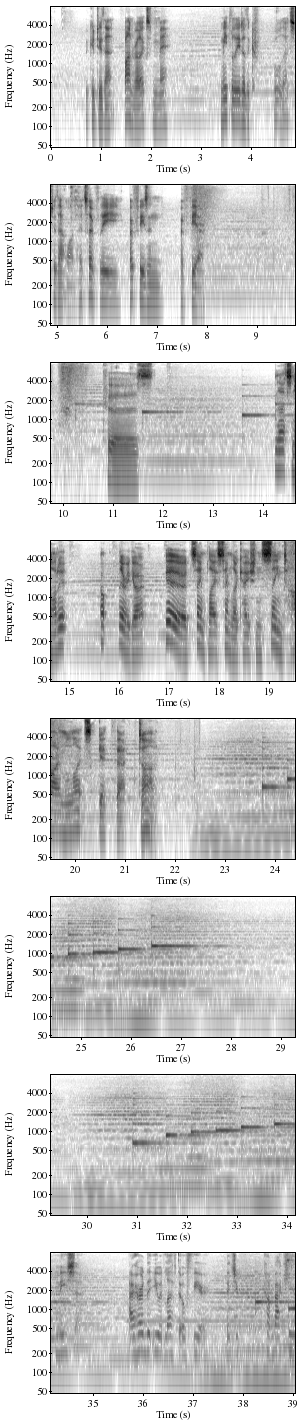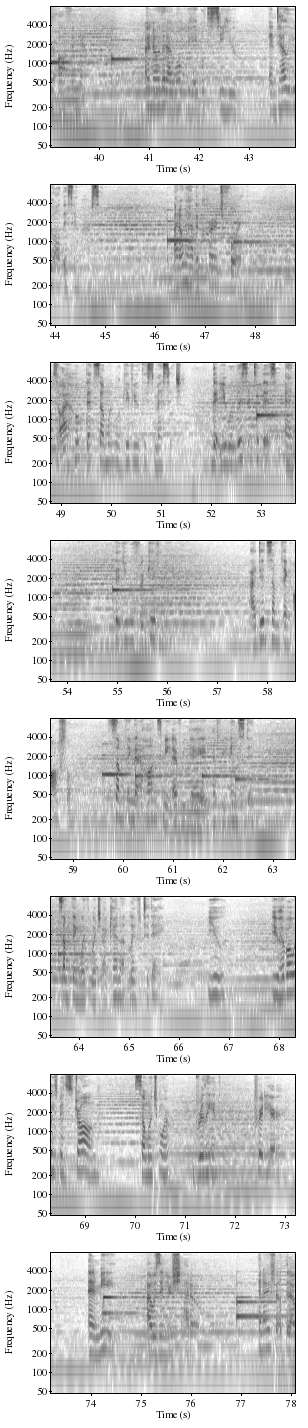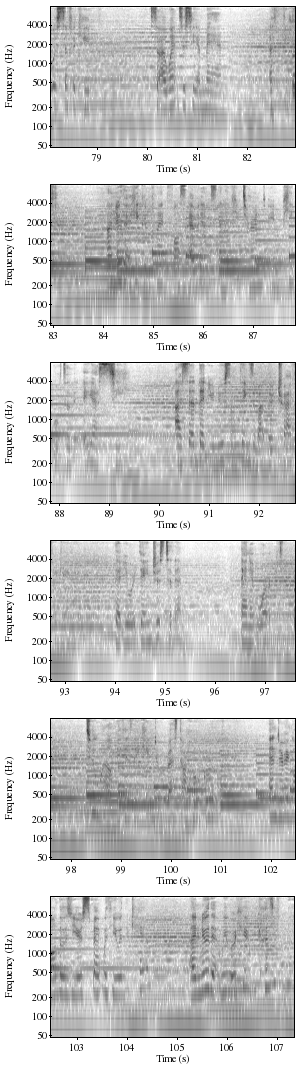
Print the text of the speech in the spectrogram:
We could do that. Find relics, meh. Meet the leader of the crew. Ooh, let's do that one. Let's hopefully, hopefully he's in Ophir. Cause that's not it. Oh, there we go. Good. Same place, same location, same time. Let's get that done. Nisha, I heard that you had left Ophir, that you come back here often now. I know that I won't be able to see you and tell you all this in person. I don't have the courage for it. So I hope that someone will give you this message, that you will listen to this and that you will forgive me. I did something awful. Something that haunts me every day, every instant. Something with which I cannot live today. You. You have always been strong. So much more brilliant, prettier. And me, I was in your shadow. And I felt that I was suffocating. So I went to see a man, a thief. I knew that he could plant false evidence and that he turned in people to the ASC. I said that you knew some things about their trafficking, that you were dangerous to them. And it worked. Too well because they came to arrest our whole group. And during all those years spent with you in the camp, I knew that we were here because of me.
